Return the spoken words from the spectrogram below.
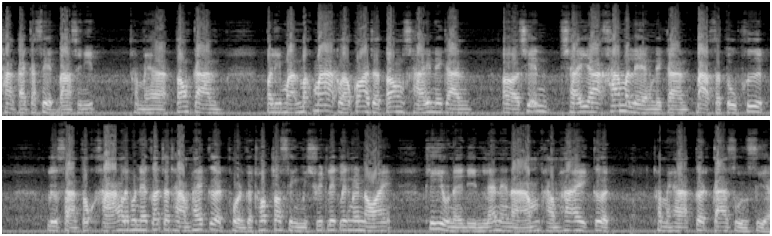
ทางการเกษตรบางชนิดทำไมฮะ ต้องการปริมาณมากๆ เราก็อาจจะต้องใช้ในการ เอ่อเช่น ใช้ยาฆ่าแมลงในการปราบศัตรูพืช หรือสารตกค้างอะไรพวกนี้ก็จะทำให้เกิดผลกระทบต่อสิ่งมีชีวิตเล็กๆน้อยๆที่อยู่ในดินและในน้ำทำให้เกิดทำไมฮะ เกิดการสูญเสีย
